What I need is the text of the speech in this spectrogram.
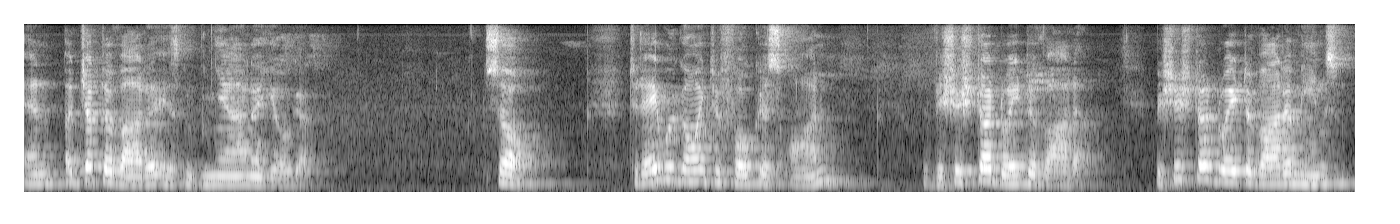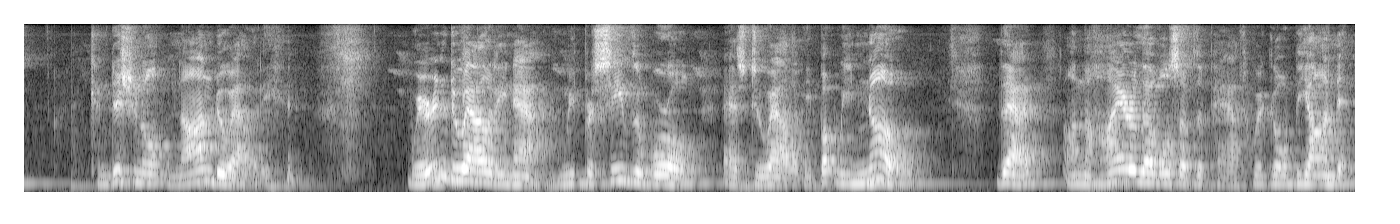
and Ajatavada is Jnana Yoga. So, today we're going to focus on the Vishishta Dvaita Vada. Vishishta Dvaita means conditional non duality. We're in duality now. We perceive the world as duality, but we know that on the higher levels of the path, we go beyond it.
